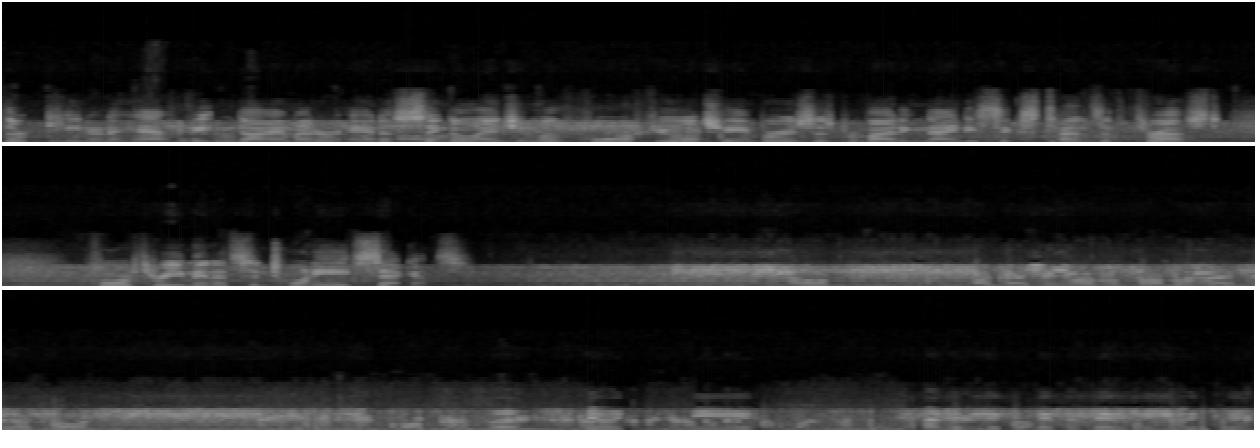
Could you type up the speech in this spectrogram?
13 and a half feet in diameter, and a single engine with four fuel chambers is providing 96 tons of thrust for 3 minutes and 28 seconds. Вот пока еще не вокруг продольной оси осталось. Well, 30, 150 seconds, everything within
